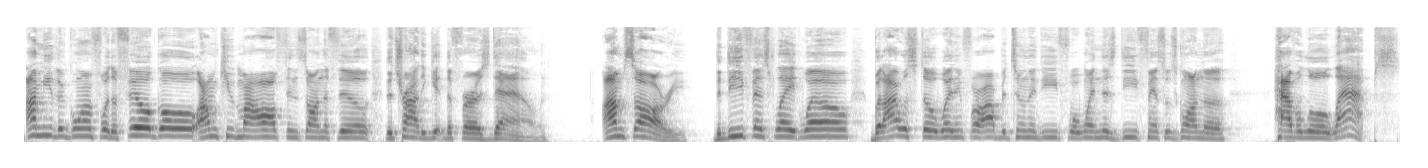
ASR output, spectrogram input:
I'm either going for the field goal or I'm keeping my offense on the field to try to get the first down. I'm sorry. The defense played well, but I was still waiting for opportunity for when this defense was going to have a little lapse.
